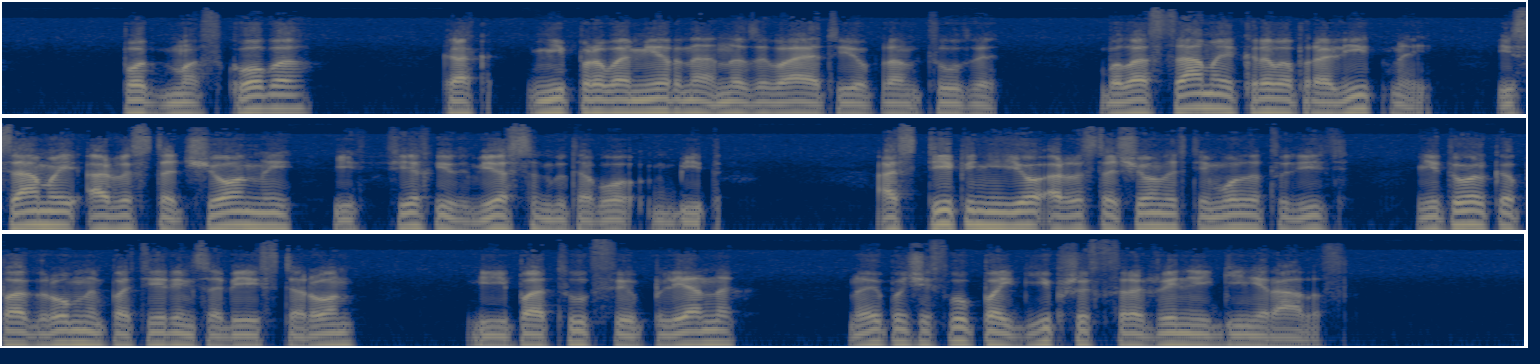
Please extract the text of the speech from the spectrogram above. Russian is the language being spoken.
под Москва, как неправомерно называют ее французы, была самой кровопролитной и самой ожесточенной из всех известных до того битв. О степени ее ожесточенности можно судить не только по огромным потерям с обеих сторон и по отсутствию пленных, но и по числу погибших в сражении генералов.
